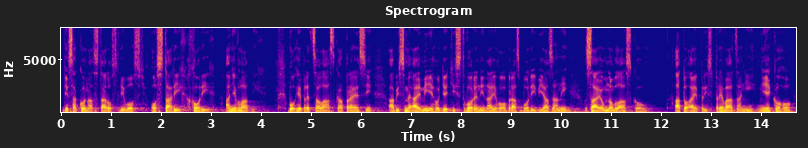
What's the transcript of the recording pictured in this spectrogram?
kde sa koná starostlivosť o starých, chorých a nevládnych. Boh je predsa láska a praje si, aby sme aj my, jeho deti, stvorení na jeho obraz, boli viazaní vzájomnou láskou. A to aj pri sprevádzaní niekoho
